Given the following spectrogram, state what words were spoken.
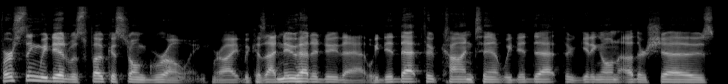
first thing we did was focused on growing, right? Because I knew how to do that. We did that through content, we did that through getting on other shows.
